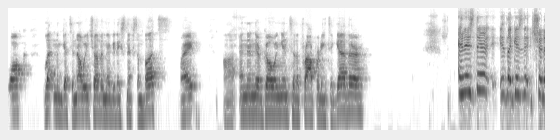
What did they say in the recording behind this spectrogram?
walk, letting them get to know each other. Maybe they sniff some butts, right? Uh, and then they're going into the property together. And is there like is it should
